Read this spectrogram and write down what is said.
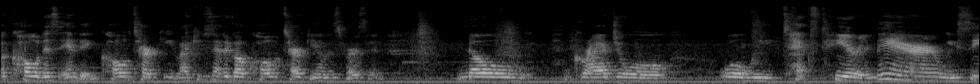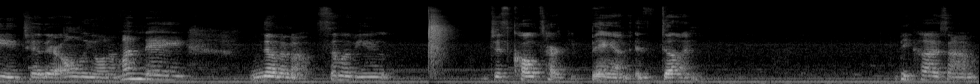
A coldest ending, cold turkey. Like you just had to go cold turkey on this person. No gradual, well, we text here and there, we see each other only on a Monday. No, no, no. Some of you just cold turkey, bam, it's done. Because um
